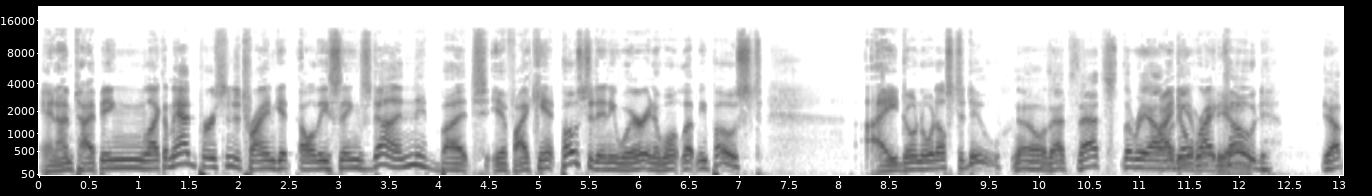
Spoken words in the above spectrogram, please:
And I'm typing like a mad person to try and get all these things done. But if I can't post it anywhere and it won't let me post, I don't know what else to do. No, that's that's the reality. I don't write radio. code. Yep,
